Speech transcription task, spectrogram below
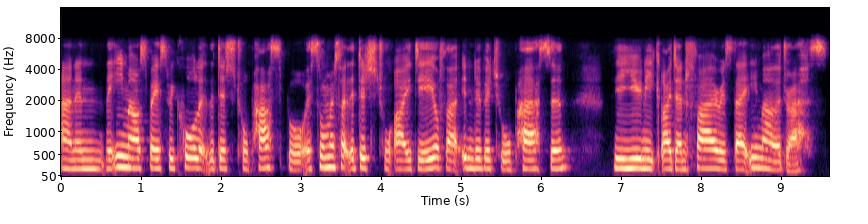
And in the email space, we call it the digital passport. It's almost like the digital ID of that individual person. The unique identifier is their email address.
